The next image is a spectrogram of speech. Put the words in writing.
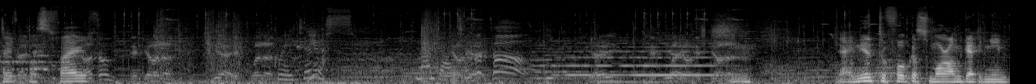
plus 5. Yeah, I needed to focus more on getting imp.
